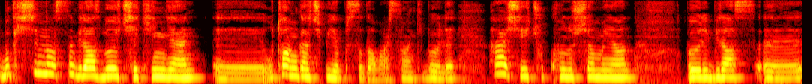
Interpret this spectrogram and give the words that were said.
Bu kişinin aslında biraz böyle çekingen, e, utangaç bir yapısı da var. Sanki böyle her şeyi çok konuşamayan, böyle biraz e,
